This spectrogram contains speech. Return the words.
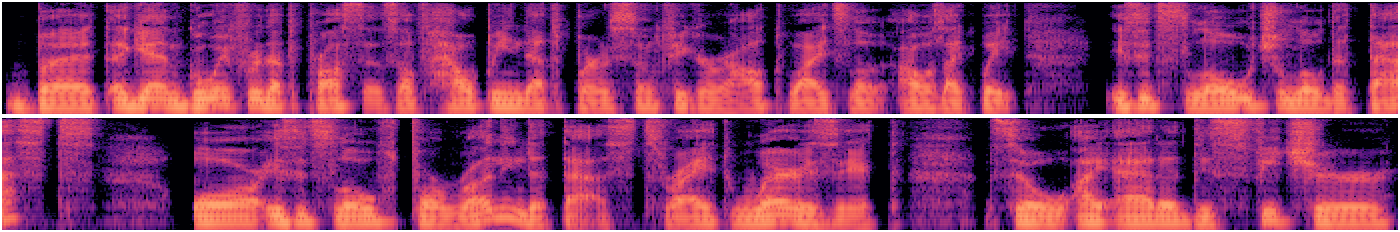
but again, going through that process of helping that person figure out why it's slow, I was like, wait, is it slow to load the tests? Or is it slow for running the tests, right? Where is it? So I added this feature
